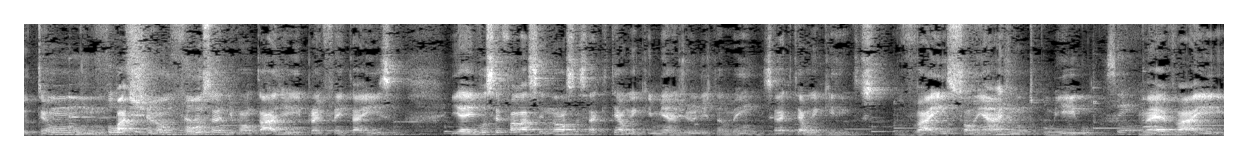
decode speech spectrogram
eu tenho um Força de paixão, vontade. força de vontade para enfrentar isso. E aí você fala assim, nossa, será que tem alguém que me ajude também? Será que tem alguém que vai sonhar junto comigo? Sim. né, vai,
